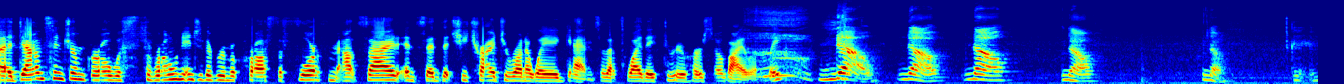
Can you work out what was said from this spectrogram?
a Down syndrome girl was thrown into the room across the floor from outside and said that she tried to run away again. So that's why they threw her so violently. no, no, no, no, no. Mm-mm.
